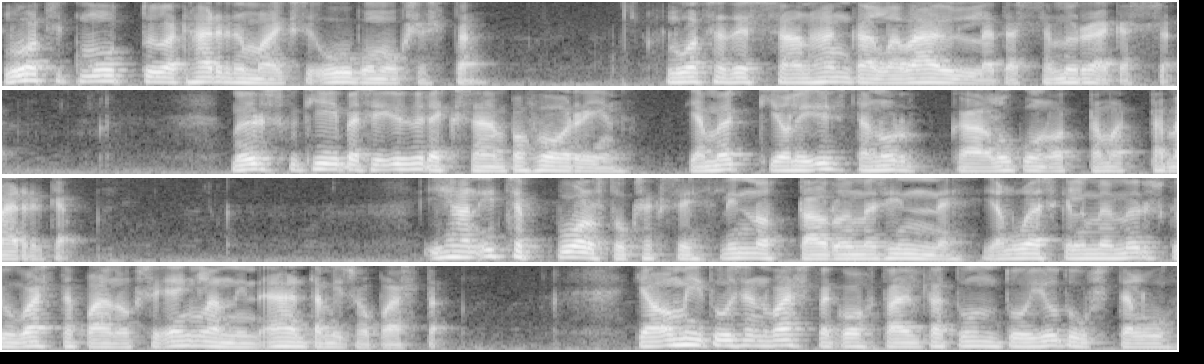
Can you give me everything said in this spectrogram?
Luotsit muuttuivat harmaiksi uupumuksesta, luotsatessaan hankalla väyllä tässä myräkässä. Myrsky kiipesi yhdeksään poforiin, ja mökki oli yhtä nurkkaa lukun ottamatta märkä. Ihan itse puolustukseksi linnoittauduimme sinne ja lueskelimme myrskyn vastapainoksi Englannin ääntämisopasta. Ja omituisen vastakohtailta tuntui jutustelu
